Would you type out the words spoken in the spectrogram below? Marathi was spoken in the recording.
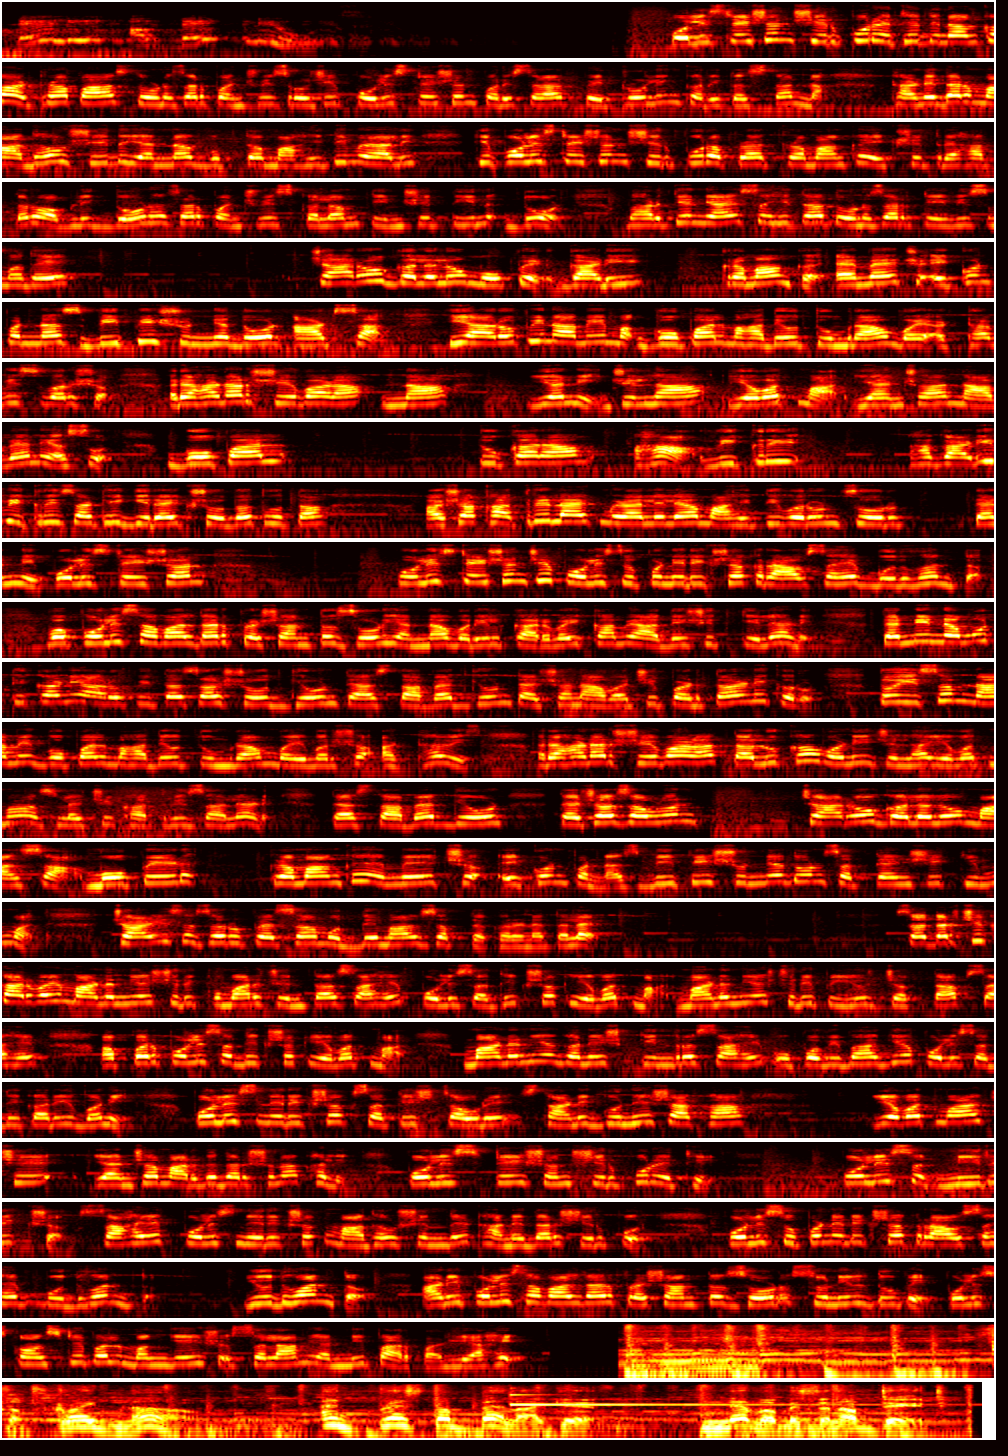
Update news police station Shirpur येथे दिनांक अठरा पाच दोन हजार पंचवीस रोजी पोलीस स्टेशन परिसरात पेट्रोलिंग करीत असताना ठाणेदार माधव शीद यांना गुप्त माहिती मिळाली की पोलीस स्टेशन शिरपूर अपराध क्रमांक एकशे त्र्याहत्तर ऑब्लिक दोन हजार पंचवीस कलम तीनशे तीन दोन भारतीय न्यायसंहिता दोन हजार तेवीसमध्ये चारो गललो मोपेड गाडी क्रमांक एम एच एकोणपन्नास बी पी शून्य दोन आठ सात. ही आरोपी नामे म- गोपाल महादेव तुमराव वय अठ्ठावीस वर्ष. राहणार शेवाळा ना यनी जिल्हा यवतमाळ यांच्या नाव्याने असून गोपाल तुकाराम हा विक्री हा गाडी विक्रीसाठी गिराईक शोधत होता. अशा खात्रीलायक मिळालेल्या माहितीवरून चोर त्यांनी पोलीस स्टेशन पोलीस स्टेशनचे पोलीस उपनिरीक्षक रावसाहेब बुधवंत व पोलीस हवालदार प्रशांत जोड यांना वरील कारवाई कामे आदेशित केल्याने त्यांनी नमूद ठिकाणी आरोपिताचा शोध घेऊन त्यास ताब्यात घेऊन त्याच्या नावाची पडताळणी करून तो इसम नामे गोपाल महादेव तुमराम वयवर्ष अठ्ठावीस राहणार शेवाळा तालुका वणी जिल्हा यवतमाळ असल्याची खात्री झाल्याने त्यास ताब्यात घेऊन त्याच्याजवळून चारो गललो मासा मोपेड क्रमांक एम एच एकोणपन्नास बी पी शून्य दोन सत्याऐंशी किंमत चाळीस हजार रुपयाचा मुद्देमाल जप्त करण्यात आलाय. सदरची कारवाई माननीय श्री कुमार चिंता साहेब पोलीस अधीक्षक यवतमाळ. माननीय श्री पियुष जगताप साहेब अप्पर पोलीस अधीक्षक यवतमाळ. माननीय गणेश केंद्र साहेब उपविभागीय पोलीस अधिकारी वणी. पोलीस निरीक्षक सतीश चौरे स्थानिक गुन्हे शाखा यवतमाळचे यांच्या मार्गदर्शनाखाली. पोलीस स्टेशन शिरपूर येथील पोलीस निरीक्षक सहाय्यक पोलीस निरीक्षक माधव शिंदे ठाणेदार शिरपूर पोलीस उपनिरीक्षक रावसाहेब बुधवंत युधवंत आणि पोलीस हवालदार प्रशांत जोड सुनील दुबे पोलीस कॉन्स्टेबल मंगेश सलाम यांनी पार पाडली आहे. Subscribe now and press the bell icon never miss an update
